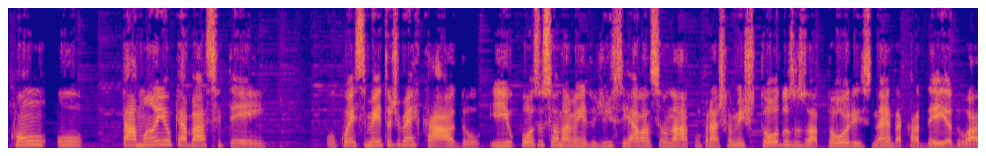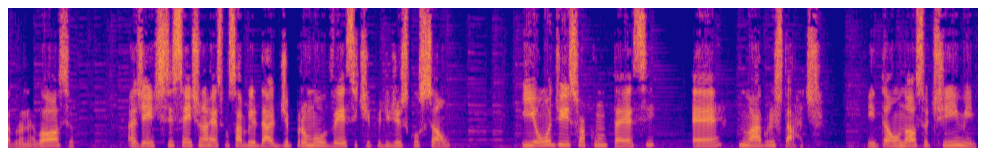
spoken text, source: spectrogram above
com o tamanho que a BASF tem, o conhecimento de mercado e o posicionamento de se relacionar com praticamente todos os atores né, da cadeia do agronegócio, a gente se sente na responsabilidade de promover esse tipo de discussão. E onde isso acontece é no AgroStart. Então, o nosso time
